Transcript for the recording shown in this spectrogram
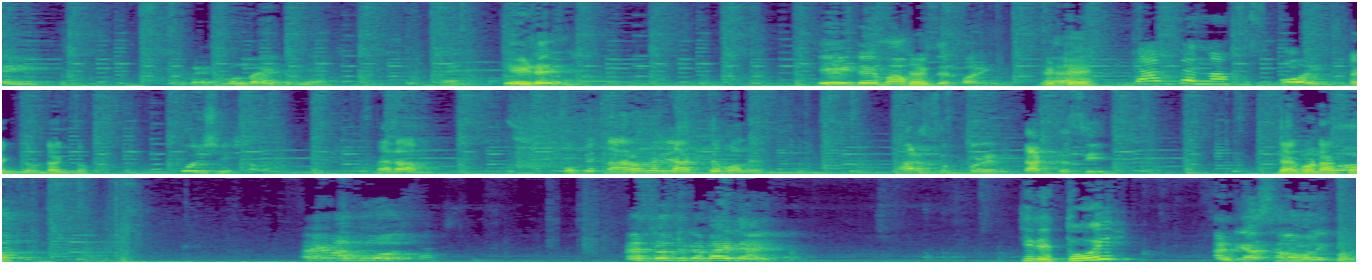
এই কোন বাড়িতে নিয়ে হ্যাঁ? এইটাই এইটাই মাহফুজের বাড়ি। এটে? ডাক দেন না ওই ডাক দাও ডাক দাও। ওই সেই শালা? ম্যাডাম ওকে তাড়াতাড়ি রাখতে বলেন। আরে চুপ করেন ডাকতেছি। দেখো ডাকো। এই মাহফুজ এই জলদি করে বাইরে আয় কি রে তুই? আন্টি আসসালামু আলাইকুম।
